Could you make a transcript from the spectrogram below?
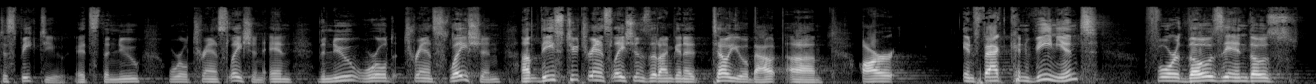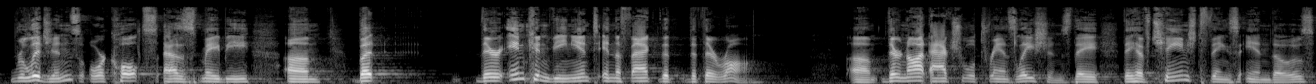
to speak to you. It's the New World Translation. And the New World Translation, um, these two translations that I'm going to tell you about um, are, in fact, convenient for those in those religions or cults, as may be. Um, but they're inconvenient in the fact that, that they're wrong. Um, they're not actual translations. They, they have changed things in those.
